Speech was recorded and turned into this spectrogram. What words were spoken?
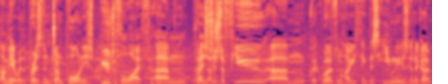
I'm here with the President, John Paul, and his beautiful wife. Um, Pres, just a few um, quick words on how you think this evening is going to go.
